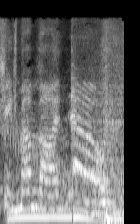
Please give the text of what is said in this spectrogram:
Change my mind, no.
